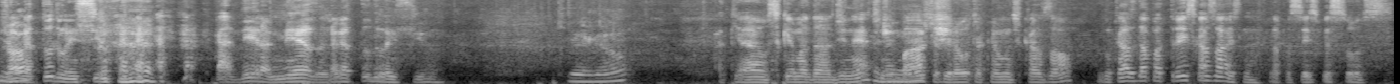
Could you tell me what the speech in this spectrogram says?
joga joga. tudo lá em cima. Cadeira, mesa, joga tudo lá em cima. Legal. Aqui é o esquema da dinette, né? Baixa, vira outra cama de casal. No caso dá para três casais, né? Dá para seis pessoas.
